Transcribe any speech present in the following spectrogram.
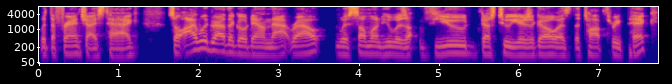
with the franchise tag. So I would rather go down that route with someone who was viewed just two years ago as the top three pick,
